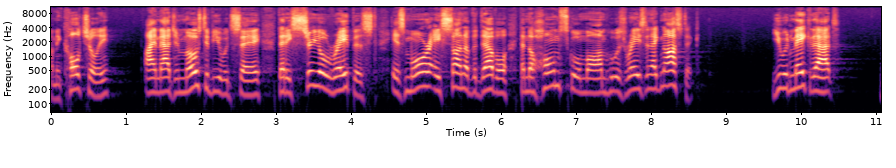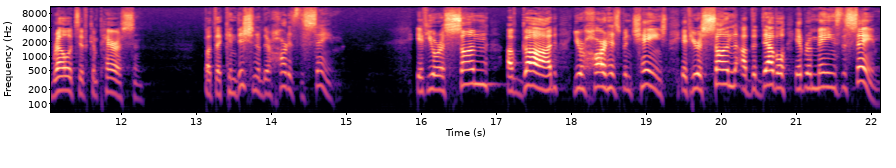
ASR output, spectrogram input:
I mean, culturally, I imagine most of you would say that a serial rapist is more a son of the devil than the homeschool mom who was raised an agnostic. You would make that relative comparison. But the condition of their heart is the same. If you're a son of God, your heart has been changed. If you're a son of the devil, it remains the same.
